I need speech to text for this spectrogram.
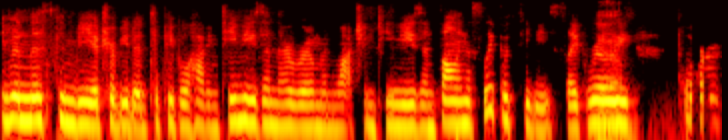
even this can be attributed to people having TVs in their room and watching TVs and falling asleep with TVs, like Yeah. really poor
